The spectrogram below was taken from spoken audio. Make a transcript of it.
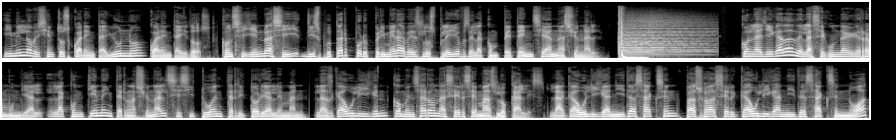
y 1941-42, consiguiendo así disputar por primera vez los playoffs de la competencia nacional. Con la llegada de la Segunda Guerra Mundial, la contienda internacional se situó en territorio alemán. Las Gauligen comenzaron a hacerse más locales. La Gauliga Niedersachsen pasó a ser Gauliga Niedersachsen Nord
